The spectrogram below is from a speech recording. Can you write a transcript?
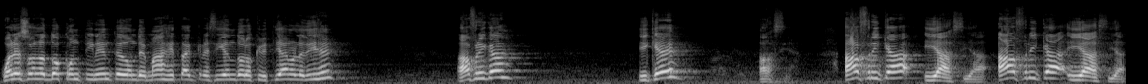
¿Cuáles son los dos continentes donde más están creciendo los cristianos? Le dije. África. ¿Y qué? Asia. África y Asia. África y Asia.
